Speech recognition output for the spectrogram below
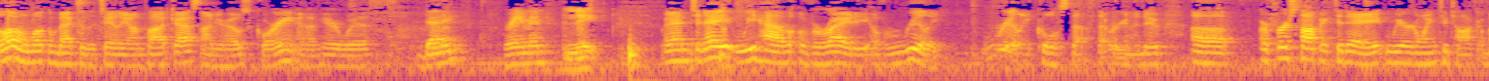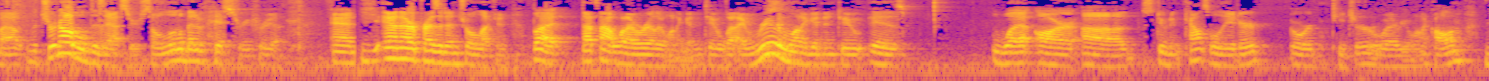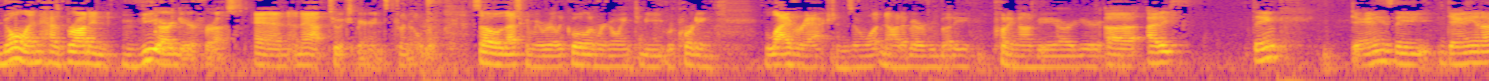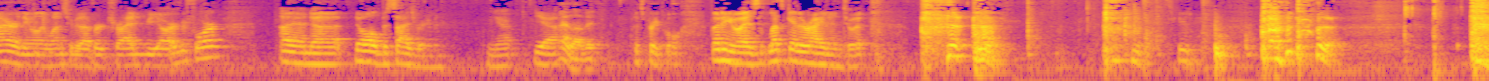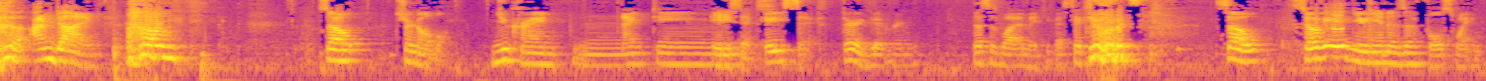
Hello and welcome back to the Taylion podcast. I'm your host Corey, and I'm here with. Denny, Raymond. And Nate. And today we have a variety of really, really cool stuff that we're going to do. Uh, our first topic today, we are going to talk about the Chernobyl disaster. So a little bit of history for you, and and our presidential election. But that's not what I really want to get into. What I really want to get into is what our uh, student council leader or teacher or whatever you want to call him, Nolan has brought in VR gear for us and an app to experience Chernobyl. So that's going to be really cool, and we're going to be recording live reactions and whatnot of everybody putting on VR gear. Uh, I think Danny's the Danny and I are the only ones who've ever tried VR before, and uh, no, besides Raymond. Yeah, Yeah, I love it. it's pretty cool. But anyways, let's get right into it. Excuse me. I'm dying. Um, so Chernobyl, Ukraine, 1986. 86. Very good, Raymond. This is why I make you guys take notes. So, Soviet Union is in full swing,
